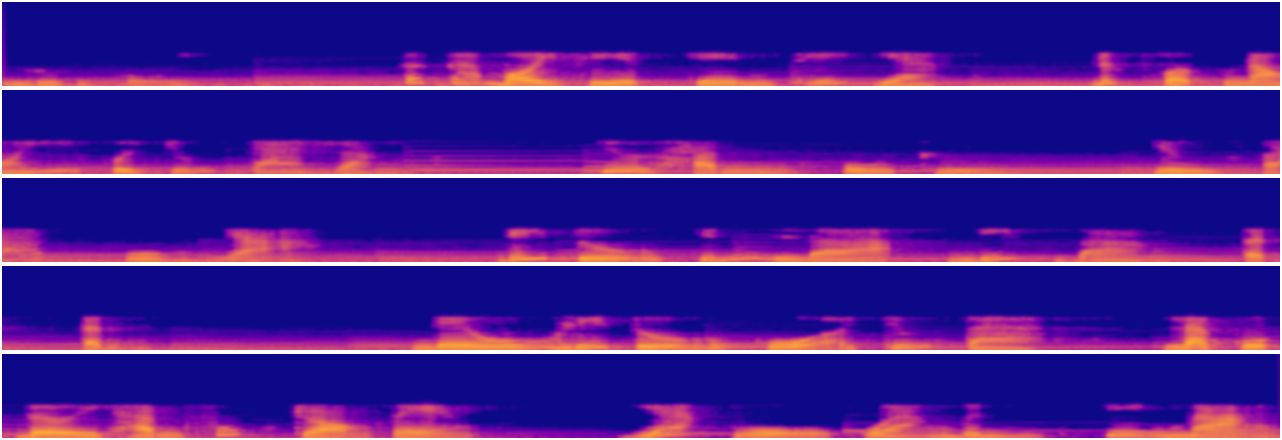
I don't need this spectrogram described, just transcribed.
luân hồi. Tất cả mọi việc trên thế gian, đức phật nói với chúng ta rằng, chư hành vô thường, chư pháp vô ngã. Lý tưởng chính là niết bàn tịch tỉnh. Nếu lý tưởng của chúng ta là cuộc đời hạnh phúc trọn vẹn, giác ngộ quang minh viên mãn,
